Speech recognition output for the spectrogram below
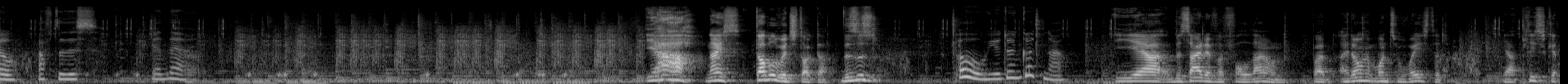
No, after this. Yeah, there. Yeah, nice. Double witch doctor. This is Oh, you're doing good now. Yeah, beside if I fall down. But I don't want to waste it. Yeah, please get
